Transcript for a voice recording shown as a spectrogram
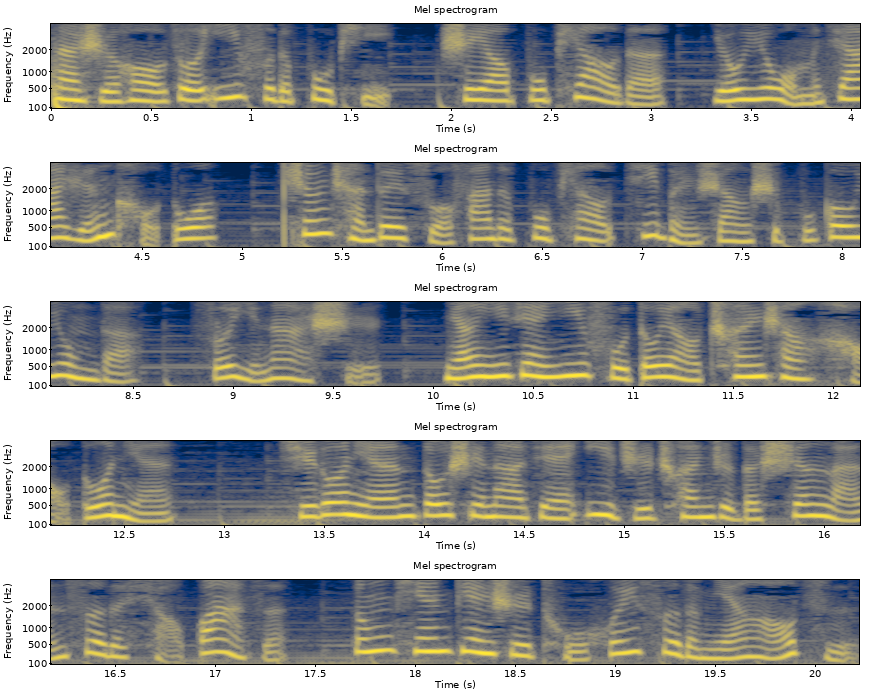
那时候做衣服的布匹是要布票的，由于我们家人口多，生产队所发的布票基本上是不够用的，所以那时娘一件衣服都要穿上好多年，许多年都是那件一直穿着的深蓝色的小褂子，冬天便是土灰色的棉袄子。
